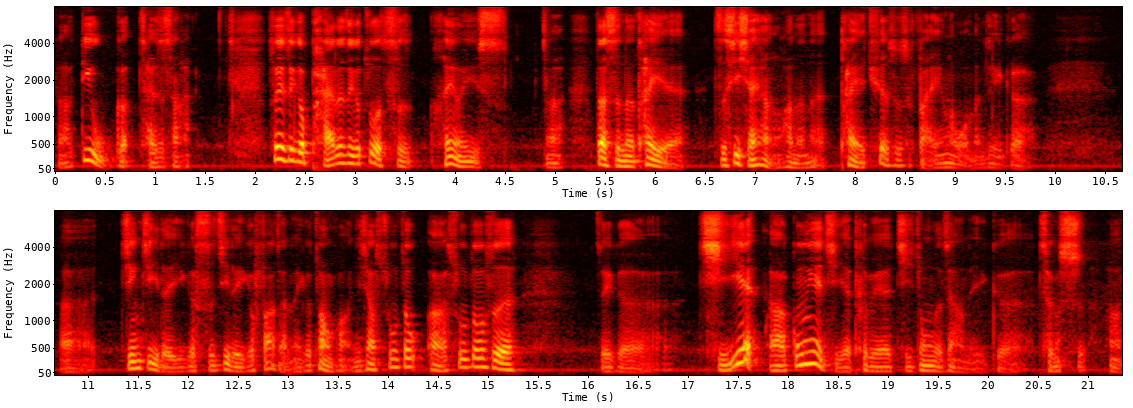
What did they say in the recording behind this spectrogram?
啊，第五个才是上海，所以这个排的这个座次很有意思啊，但是呢，它也仔细想想的话呢，那它也确实是反映了我们这个呃经济的一个实际的一个发展的一个状况。你像苏州啊，苏州是这个。企业啊，工业企业特别集中的这样的一个城市啊，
